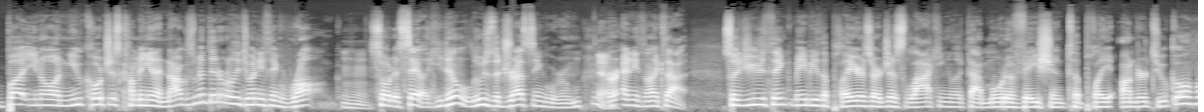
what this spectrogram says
but you know, a new coach is coming in and Nagelsmann didn't really do anything wrong. Mm-hmm. So to say, like he didn't lose the dressing room Yeah. or anything like that. So do you think maybe the players are just lacking like that motivation to play under Tuchel?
